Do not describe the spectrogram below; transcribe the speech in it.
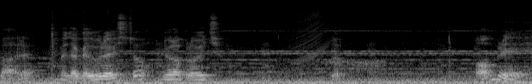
Vale, mientras que dure esto, yo lo aprovecho. ¡Hombre!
